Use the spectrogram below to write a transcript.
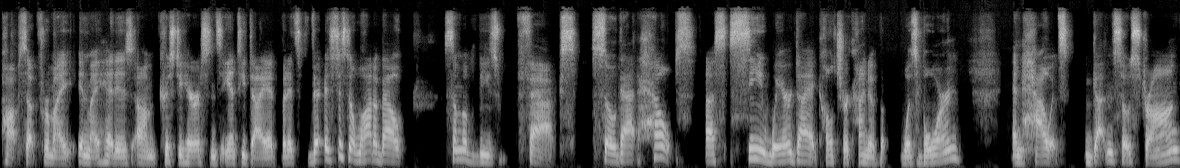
pops up for my in my head is um, Christy Harrison's anti-diet, but it's it's just a lot about some of these facts. So that helps us see where diet culture kind of was born and how it's gotten so strong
